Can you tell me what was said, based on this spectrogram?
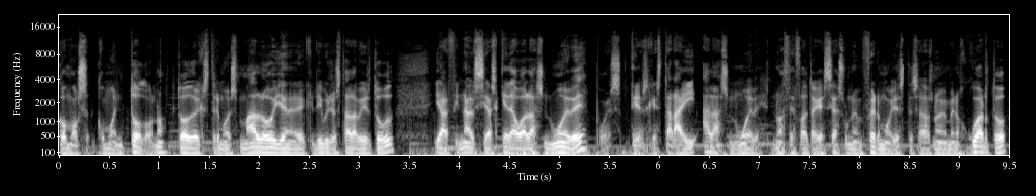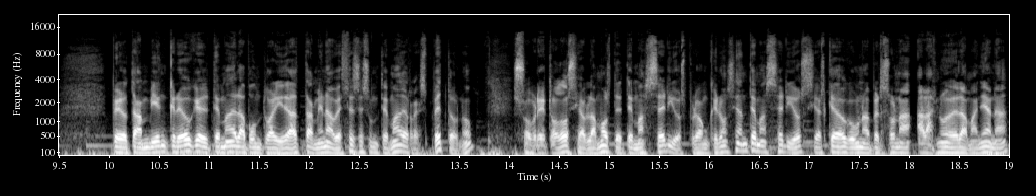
como, en todo, ¿no? Todo extremo es malo y en el equilibrio está la virtud. Y al final, si has quedado a las 9, pues tienes que estar ahí a las 9. No hace falta que seas un enfermo y estés a las 9 menos cuarto. Pero también creo que el tema de la puntualidad también a veces es un tema de respeto, ¿no? Sobre todo si hablamos de temas serios. Pero aunque no sean temas serios, si has quedado con una persona a las 9 de la mañana,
